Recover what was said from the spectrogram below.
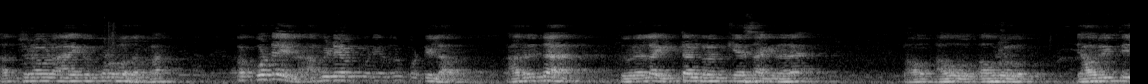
ಅದು ಚುನಾವಣಾ ಆಯೋಗ ಕೊಡ್ಬೋದಲ್ವಾ? ಅವ್ರು ಕೊಟ್ಟೇ ಇಲ್ಲ. ಅಫಿಡೇವಿಟ್ ಕೊಡಿ ಅಂದ್ರೂ ಕೊಟ್ಟಿಲ್ಲ ಅವರು. ಆದ್ರಿಂದ ಇವರೆಲ್ಲ ಹಿಟ್ ಅಂಡ್ ರನ್ ಕೇಸ್ ಆಗಿದ್ದಾರೆ. ಅವ್- ಅವು ಅವರು ಯಾವ ರೀತಿ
